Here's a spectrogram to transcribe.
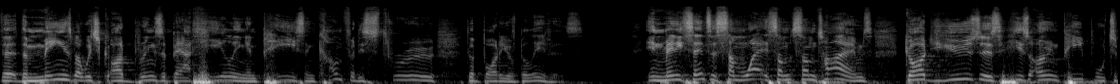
the, the, means by which God brings about healing and peace and comfort is through the body of believers. In many senses, some way, some, sometimes God uses his own people to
